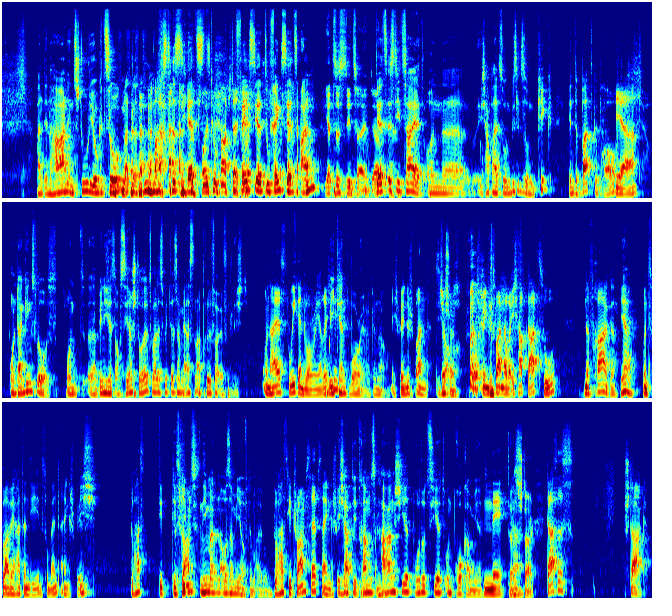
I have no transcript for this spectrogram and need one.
an den Haaren ins Studio gezogen, hat gesagt, du machst das jetzt. Und du machst du das fängst jetzt, du fängst jetzt an. Jetzt ist die Zeit, ja. Jetzt ist die Zeit und äh, ich habe halt so ein bisschen so einen Kick in the butt gebraucht Ja. und dann ging's los. Und äh, bin ich jetzt auch sehr stolz, weil es wird jetzt am 1. April veröffentlicht. Und heißt Weekend Warrior, richtig? Weekend Warrior, genau. Ich bin gespannt. Ich Sehr schön. Ich bin gespannt, aber ich habe dazu eine Frage. Ja, Und zwar, wer hat denn die Instrumente eingespielt? ich. Du hast die, die Es Drums, gibt niemanden außer mir auf dem Album. du hast die Drums selbst eingespielt. Ich habe die Drums arrangiert, produziert und programmiert. nee, Das Ja. ist stark. das ist stark.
